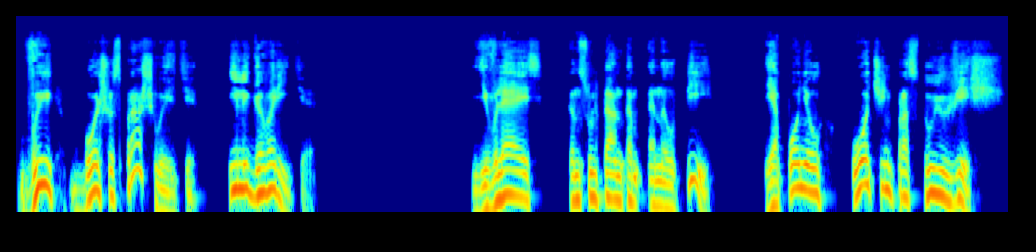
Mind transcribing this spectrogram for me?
Вы больше спрашиваете или говорите? Являясь консультантом НЛП, я понял очень простую вещь.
